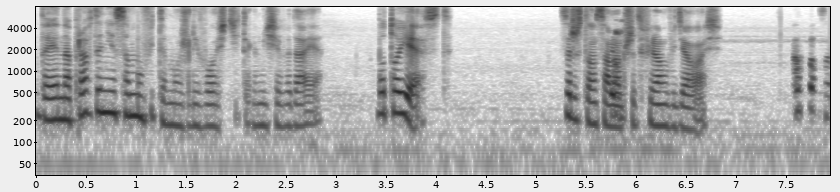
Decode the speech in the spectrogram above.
daje naprawdę niesamowite możliwości, tak mi się wydaje. Bo to jest. Zresztą sama przed chwilą widziałaś. A po co,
